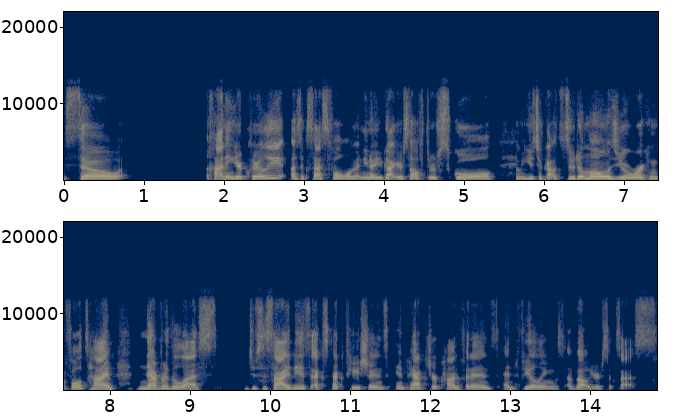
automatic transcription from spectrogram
so Chanie, you're clearly a successful woman. You know, you got yourself through school, you took out student loans, you were working full time. Nevertheless, do society's expectations impact your confidence and feelings about your success?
